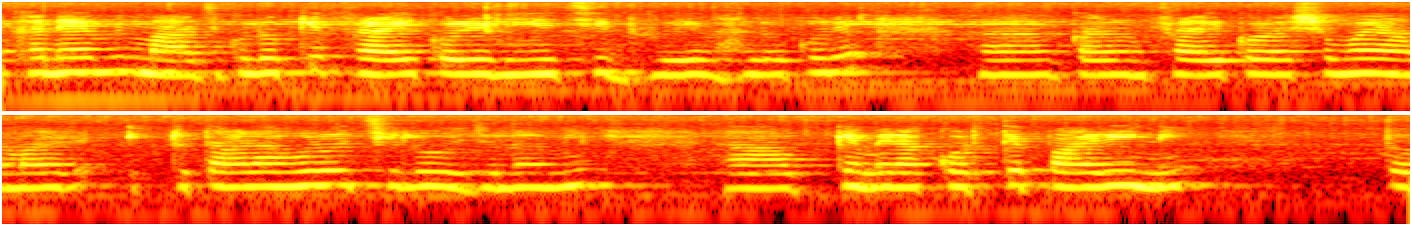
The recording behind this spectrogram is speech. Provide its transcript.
এখানে আমি মাছগুলোকে ফ্রাই করে নিয়েছি ধুয়ে ভালো করে। কারণ ফ্রাই করার সময় আমার একটু তাড়াহুড়ো ছিল, ওই জন্য আমি ক্যামেরা করতে পারিনি। তো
